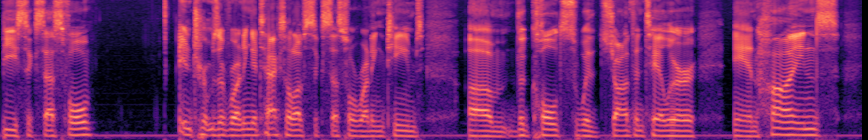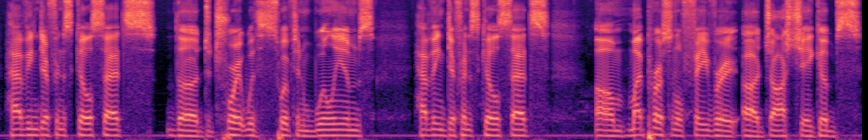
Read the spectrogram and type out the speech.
be successful in terms of running attacks. A lot of successful running teams. Um, the Colts with Jonathan Taylor and Hines having different skill sets. The Detroit with Swift and Williams having different skill sets. Um, my personal favorite, uh, Josh Jacobs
